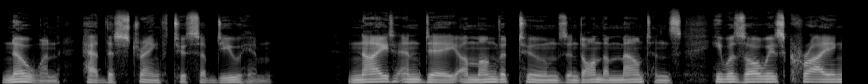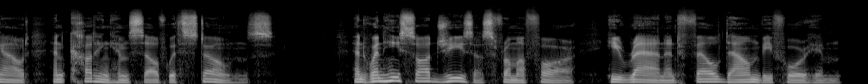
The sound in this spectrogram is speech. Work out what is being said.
No one had the strength to subdue him. Night and day among the tombs and on the mountains he was always crying out and cutting himself with stones. And when he saw Jesus from afar, he ran and fell down before him.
